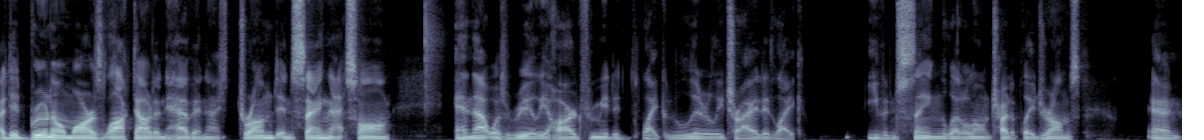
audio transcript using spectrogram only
I did Bruno Mars Locked Out in Heaven. I drummed and sang that song and that was really hard for me to like literally try to like even sing let alone try to play drums and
